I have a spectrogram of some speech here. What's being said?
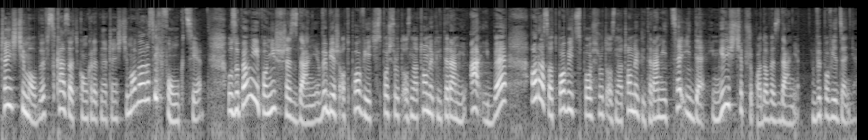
części mowy, wskazać konkretne części mowy oraz ich funkcje. Uzupełnij poniższe zdanie. Wybierz odpowiedź spośród oznaczonych literami A i B oraz odpowiedź spośród oznaczonych literami C i D. I mieliście przykładowe zdanie, wypowiedzenie.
